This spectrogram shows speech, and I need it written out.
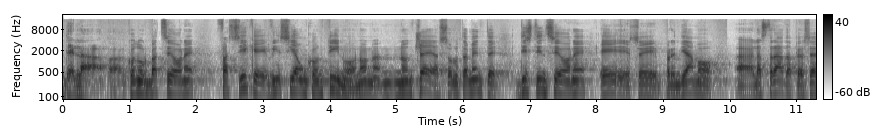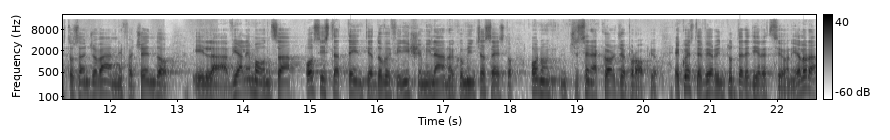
della uh, conurbazione fa sì che vi sia un continuo, non, non c'è assolutamente distinzione e se prendiamo uh, la strada per Sesto San Giovanni facendo il Viale Monza o si sta attenti a dove finisce Milano e comincia Sesto o non se ne accorge proprio. E questo è vero in tutte le direzioni. Allora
